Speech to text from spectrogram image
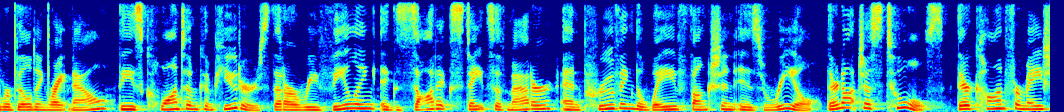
we're building right now, these quantum computers that are revealing exotic states of matter and proving the wave function is real, they're not just tools, they're confirmation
